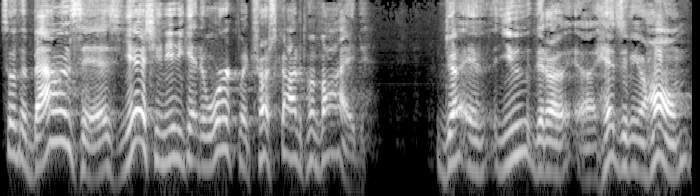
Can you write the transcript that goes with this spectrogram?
So the balance is yes, you need to get to work, but trust God to provide. If you that are uh, heads of your home,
